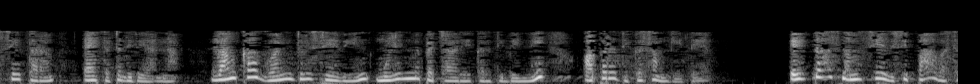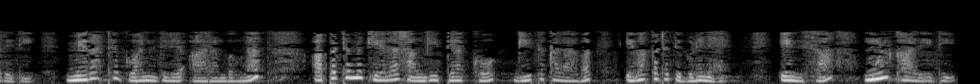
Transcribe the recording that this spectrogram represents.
ගුවන්විදුලි ඉතිහාසයේ තරම් ඈතට දිව යන්න. ලංකා ගුවන්විදුලි සේවයෙන් මුලින්ම ප්‍රචාරය කර තිබෙන්නේ අපරදික සංගීතය. 1925 වසරේදී මෙරට ගුවන්විදුලිය ආරම්භ වුණත් අපටම කියලා සංගීතයක් හෝ ගීත කලාවක් එවකට තිබුණේ නැහැ. ඒ නිසා මුල් කාලේදී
